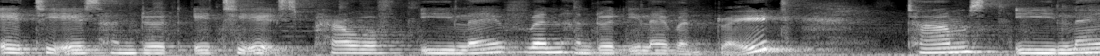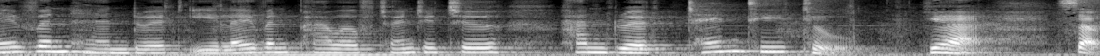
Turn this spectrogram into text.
8888 power of 1111 right times 1111 power of 2222 yeah So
